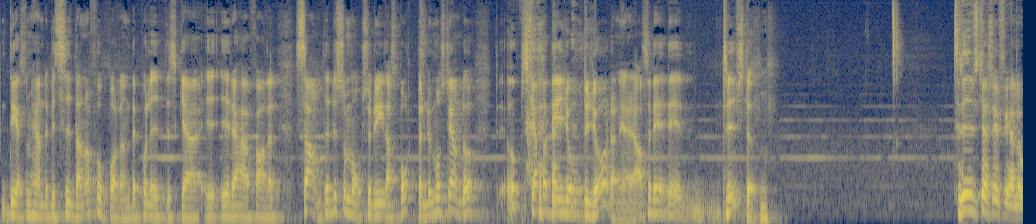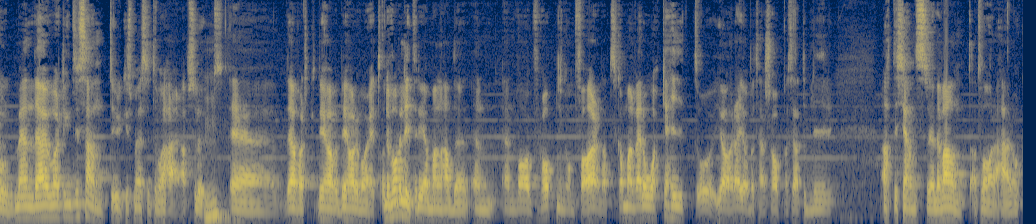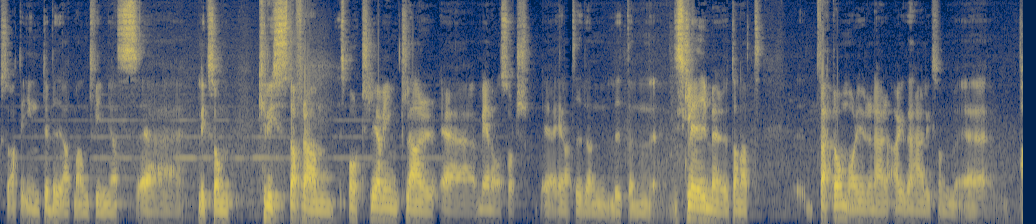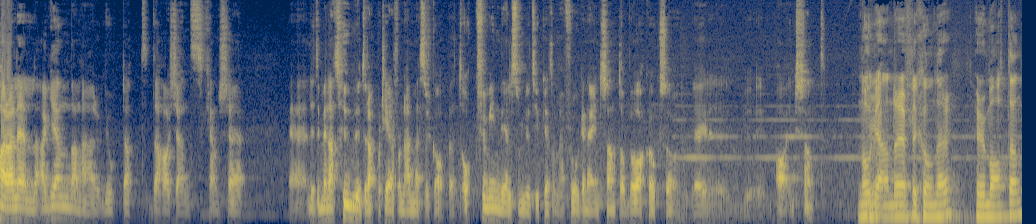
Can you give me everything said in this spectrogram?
det som händer vid sidan av fotbollen, det politiska i, i det här fallet. Samtidigt som också du gillar sporten. Du måste ju ändå uppskatta det jobb du gör där nere. Alltså det, det, trivs du? Trivs kanske är fel ord, men det har varit intressant yrkesmässigt att vara här, absolut. Mm. Eh, det, har varit, det, har, det har det varit. Och det var väl lite det man hade en, en vag förhoppning om förhand. Att ska man väl åka hit och göra jobbet här så hoppas jag att det blir att det känns relevant att vara här också. Att det inte blir att man tvingas eh, liksom krysta fram sportsliga vinklar eh, med någon sorts eh, hela tiden liten disclaimer. Utan att tvärtom har ju den här, den här liksom, eh, parallellagendan här gjort att det har känts kanske lite mer naturligt att rapportera från det här mästerskapet. Och för min del som jag tycker att de här frågorna är intressanta att bevaka också. Eh, ja, intressant. Några mm. andra reflektioner? Hur är maten?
